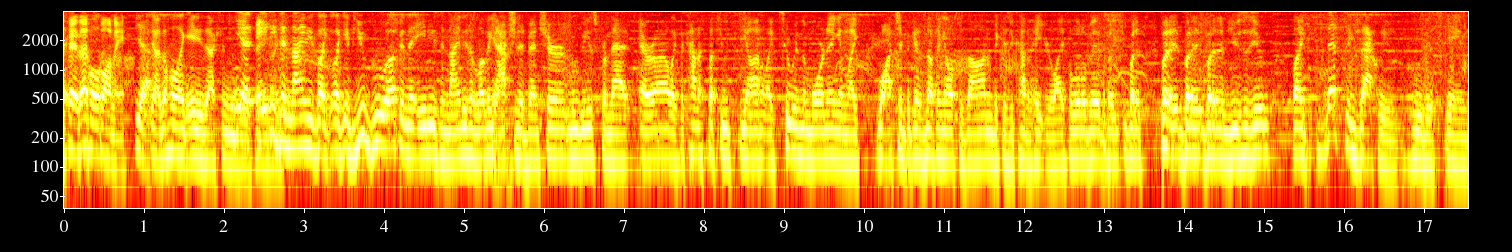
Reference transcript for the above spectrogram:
okay that's whole- funny yeah Yeah, the whole like 80s action movie. yeah, thing, 80s like- and 90s. Like, like if you grew up in the 80s and 90s and loving action adventure movies from that era, like the kind of stuff you would see on at like two in the morning and like watch it because nothing else was on because you kind of hate your life a little bit, but but it, but it, but it, but it amuses you. Like that's exactly who this game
